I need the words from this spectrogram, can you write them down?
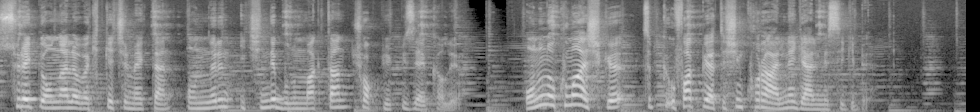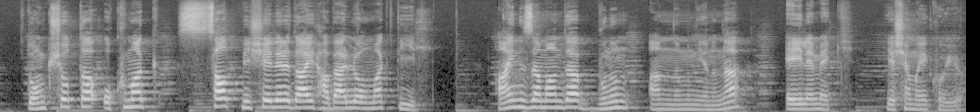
sürekli onlarla vakit geçirmekten, onların içinde bulunmaktan çok büyük bir zevk alıyor. Onun okuma aşkı tıpkı ufak bir ateşin kor haline gelmesi gibi. Don Quixote'da okumak salt bir şeylere dair haberli olmak değil. Aynı zamanda bunun anlamının yanına eylemek, yaşamayı koyuyor.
